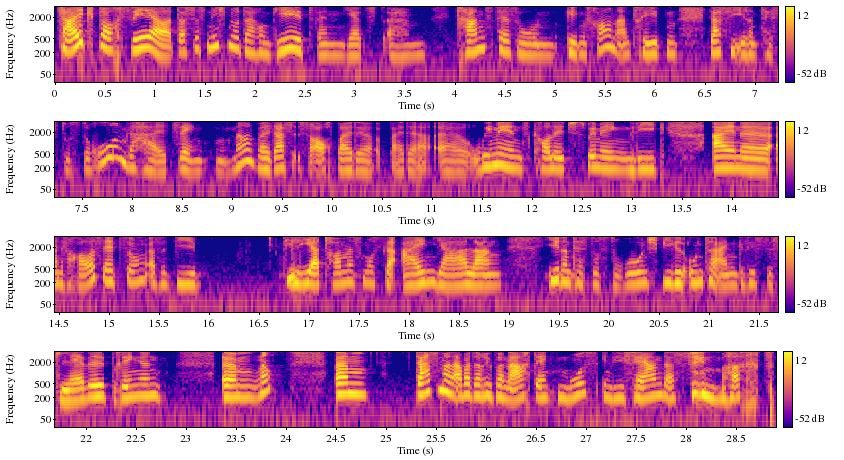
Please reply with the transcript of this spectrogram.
zeigt doch sehr, dass es nicht nur darum geht, wenn jetzt ähm, Transpersonen gegen Frauen antreten, dass sie ihren Testosterongehalt senken, ne? weil das ist auch bei der, bei der äh, Women's College Swimming League eine, eine Voraussetzung. Also die die Leah Thomas musste ein Jahr lang ihren Testosteronspiegel unter ein gewisses Level bringen. Ähm, ne? ähm, dass man aber darüber nachdenken muss, inwiefern das Sinn macht,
